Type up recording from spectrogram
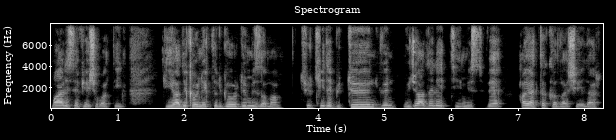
maalesef yaşamak değil. Dünyadaki örnekleri gördüğümüz zaman Türkiye'de bütün gün mücadele ettiğimiz ve hayatta kalan şeyler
